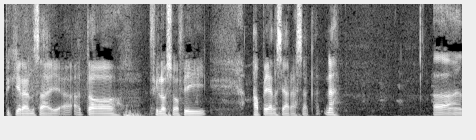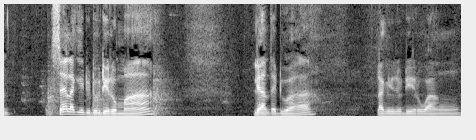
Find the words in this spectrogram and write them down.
pikiran saya atau filosofi apa yang saya rasakan. Nah uh, saya lagi duduk di rumah di lantai dua lagi duduk di ruang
